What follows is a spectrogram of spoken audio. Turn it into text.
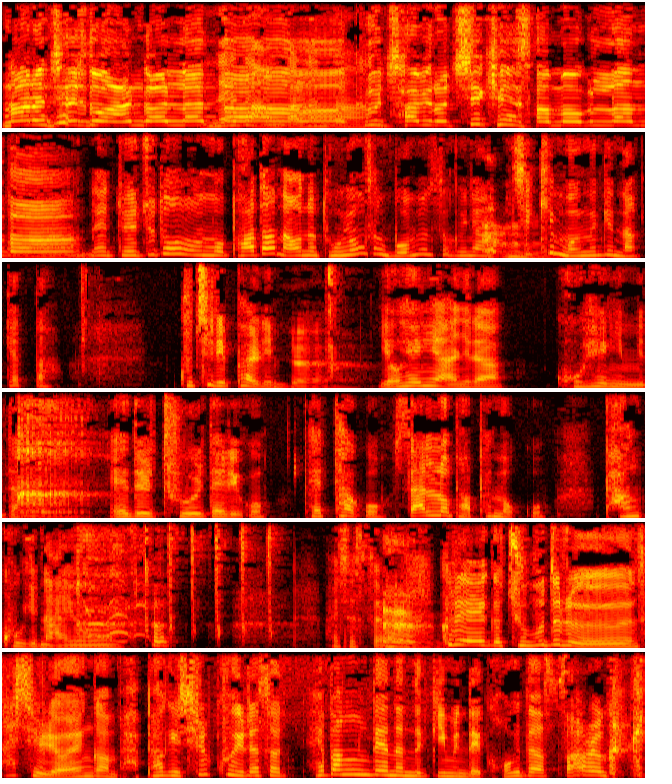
나는 제주도 안 갈란다. 내도 안 갈란다. 그 차비로 치킨 사 먹을란다. 네, 제주도 뭐 바다 나오는 동영상 보면서 그냥 치킨 먹는 게 낫겠다. 9728님. 예. 여행이 아니라 고행입니다. 애들 둘 데리고 배 타고 쌀로 밥해 먹고 방콕이 나요. 하셨어요. 그래, 그 주부들은 사실 여행 가면 밥하기 싫고 이래서 해방되는 느낌인데 거기다 쌀을 그렇게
